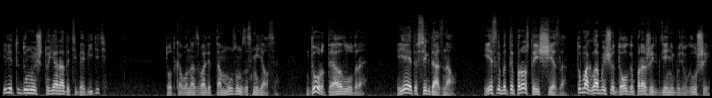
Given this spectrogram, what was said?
Или ты думаешь, что я рада тебя видеть?» Тот, кого назвали Таммузом, засмеялся. «Дура ты, Алудра! Я это всегда знал. Если бы ты просто исчезла, то могла бы еще долго прожить где-нибудь в глуши.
